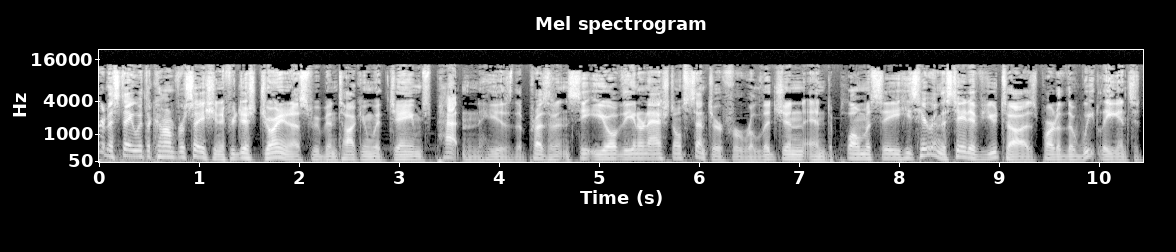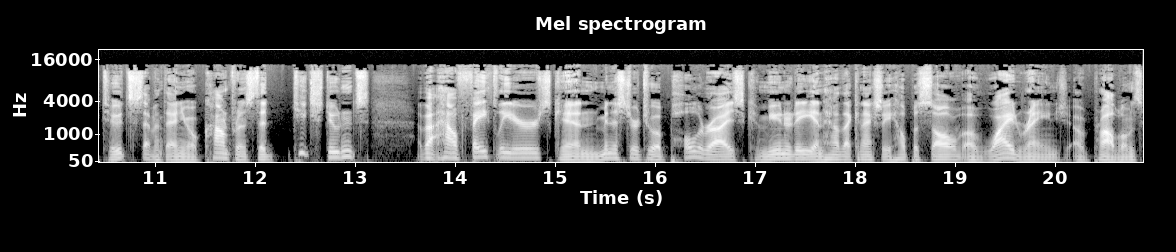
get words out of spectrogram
We're going to stay with the conversation. If you're just joining us, we've been talking with James Patton. He is the president and CEO of the International Center for Religion and Diplomacy. He's here in the state of Utah as part of the Wheatley Institute's seventh annual conference to teach students about how faith leaders can minister to a polarized community and how that can actually help us solve a wide range of problems.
